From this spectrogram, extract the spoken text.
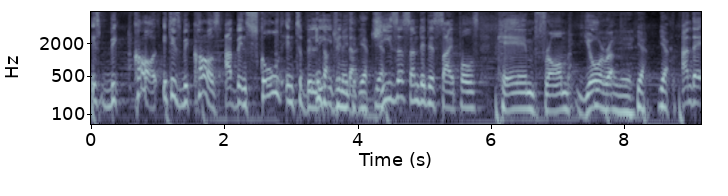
It's because it is because I've been schooled into believing that yeah, yeah. Jesus and the disciples came from Europe yeah, yeah, yeah, yeah. and their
